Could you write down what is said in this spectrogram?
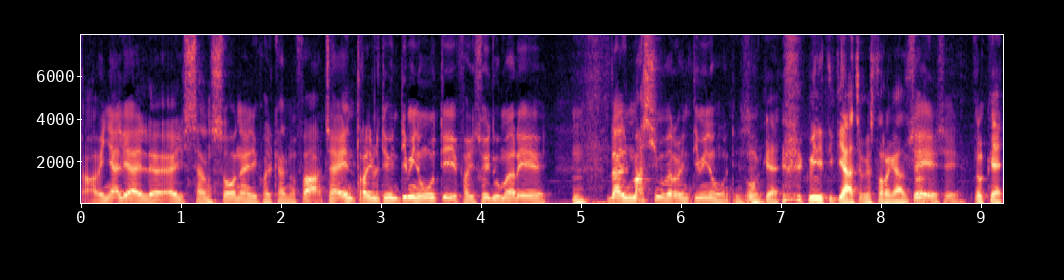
No, Vignali è il, è il Sansone di qualche anno fa. Cioè, entra negli ultimi 20 minuti, fa i suoi numeri dal massimo per 20 minuti. Sì, Mm. Ok, quindi ti piace questo ragazzo? sì. sì. Ok,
